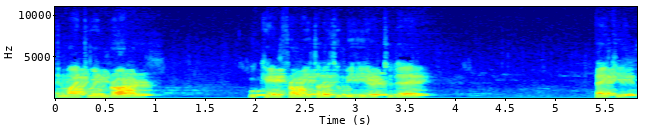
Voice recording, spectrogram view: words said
and my twin brother, who came from Italy to be here today. Thank you.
